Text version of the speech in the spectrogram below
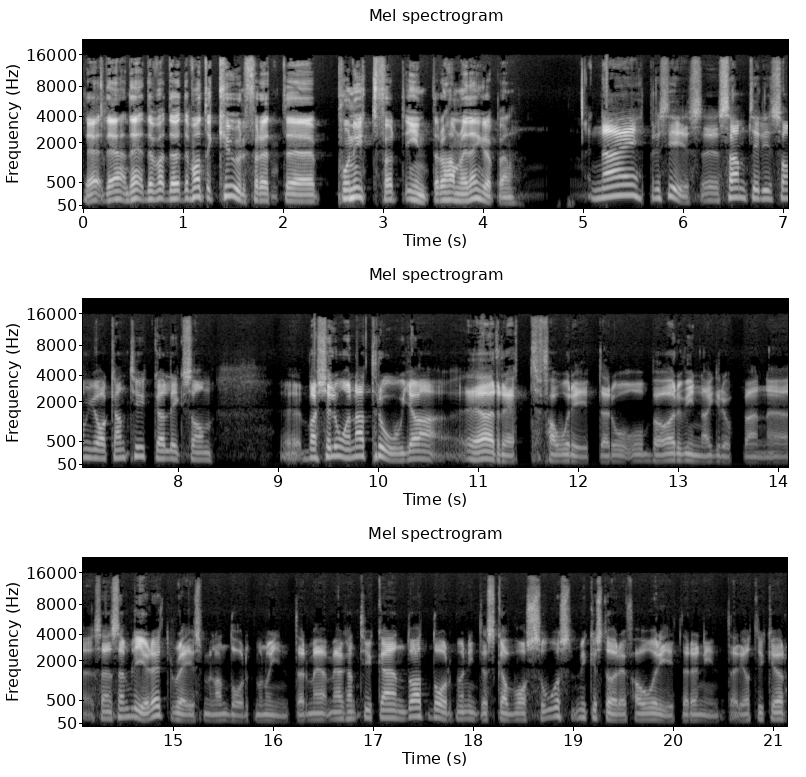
Det, det, det, det, var, det, var, inte kul för ett, på nytt för ett Inter att hamna i den gruppen. Nej, precis. Eh, samtidigt som jag kan tycka liksom eh, Barcelona tror jag är rätt favoriter och, och, bör vinna gruppen. Eh, sen, sen blir det ett race mellan Dortmund och Inter, men, men, jag kan tycka ändå att Dortmund inte ska vara så mycket större favoriter än Inter. Jag tycker,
